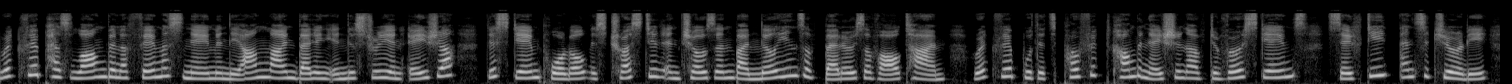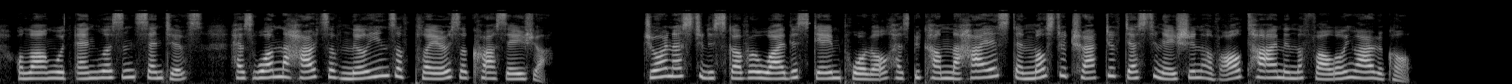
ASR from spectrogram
Rikvip has long been a famous name in the online betting industry in Asia. This game portal is trusted and chosen by millions of bettors of all time. Rikvip with its perfect combination of diverse games, safety, and security, along with endless incentives, has won the hearts of millions of players across Asia. Join us to discover why this game portal has become the highest and most attractive destination of all time in the following article.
